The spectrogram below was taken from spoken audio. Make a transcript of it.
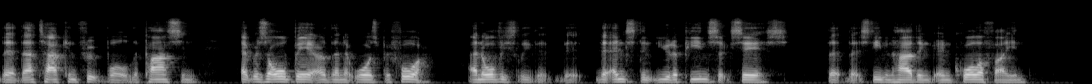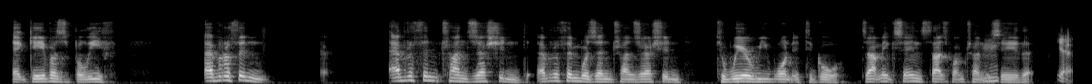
the, the attacking football, the passing. It was all better than it was before. And obviously, the, the, the instant European success that, that Stephen had in, in qualifying, it gave us belief. Everything, everything transitioned. Everything was in transition to where we wanted to go. Does that make sense? That's what I'm trying mm-hmm. to say. That yeah,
